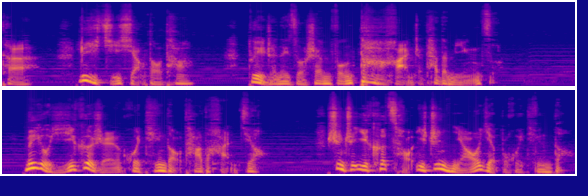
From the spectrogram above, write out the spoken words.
他立即想到他，对着那座山峰大喊着他的名字，没有一个人会听到他的喊叫，甚至一棵草、一只鸟也不会听到。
